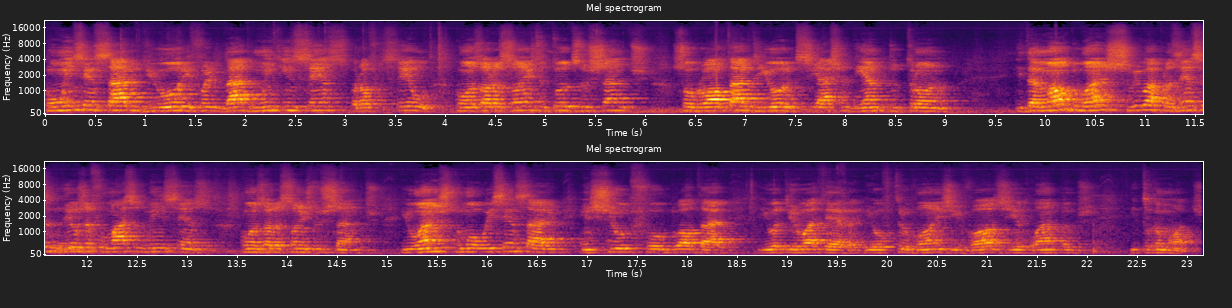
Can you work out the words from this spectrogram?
com um incensário de ouro e foi-lhe dado muito incenso para oferecê-lo com as orações de todos os santos sobre o altar de ouro que se acha diante do trono. E da mão do anjo subiu à presença de Deus a fumaça do incenso com as orações dos santos. E o anjo tomou o incensário, encheu-o de fogo do altar e o atirou à terra. E houve trovões e vozes e relâmpagos e terremotos.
